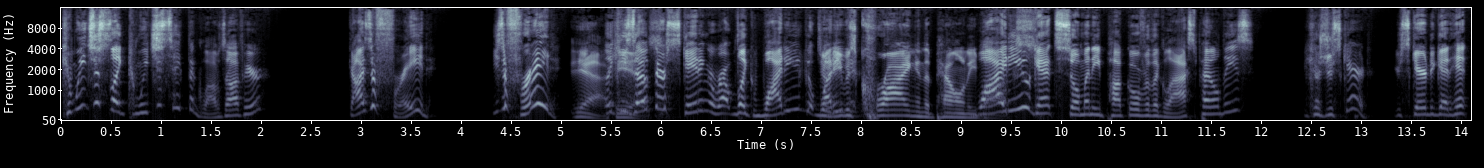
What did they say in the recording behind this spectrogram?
Can we just like? Can we just take the gloves off here? Guy's afraid. He's afraid. Yeah, Like he he's is. out there skating around. Like why do you? Dude, why do he you was crying in the penalty. why box. do you get so many puck over the glass penalties? Because you're scared. You're scared to get hit.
